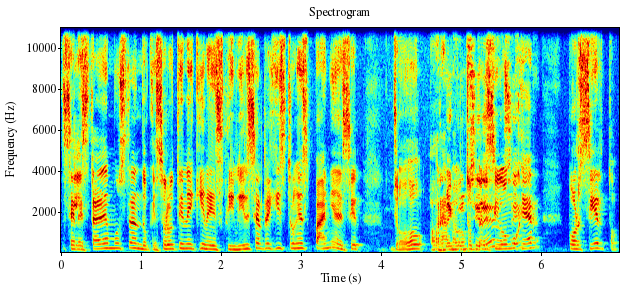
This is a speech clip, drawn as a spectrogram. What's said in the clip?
se le está demostrando que solo tiene que ir a inscribirse al registro en España, decir, yo ahora Me me, considero, autopercibo sí. mujer. Por cierto,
